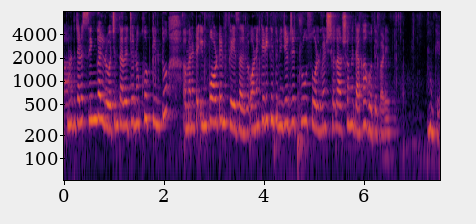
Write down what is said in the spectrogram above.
আপনাদের যারা সিঙ্গেল রয়েছেন, তাদের জন্য খুব কিন্তু মানে একটা ইম্পর্টেন্ট ফেজ আসবে অনেকেরই কিন্তু নিজের যে ট্রু সোলমেট সে তার সঙ্গে দেখা হতে পারে। ওকে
